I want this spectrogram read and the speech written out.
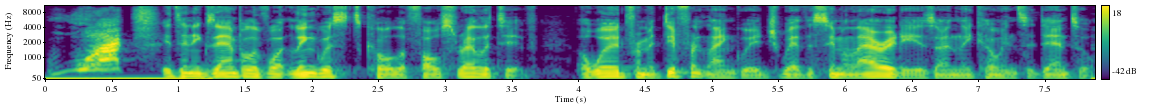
What? It's an example of what linguists call a false relative, a word from a different language where the similarity is only coincidental.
